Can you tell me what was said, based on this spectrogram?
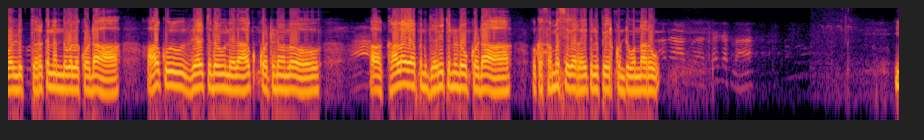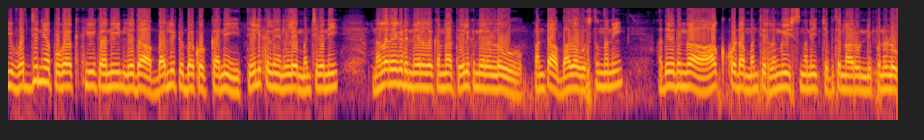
వాళ్ళు దొరకనందువల్ల కూడా ఆకు రేల్చడం లేదా ఆకు కొట్టడంలో ఆ కాలయాపన జరుగుతుండడం కూడా ఒక సమస్యగా రైతులు పేర్కొంటూ ఉన్నారు. ఈ వర్జీనియా పొగాకుకి కానీ లేదా బర్లీ టొబాకోకి కానీ తేలిక నేలలే మంచివని నల్లరేగడి నేలల కన్నా తేలిక నేలల్లో పంట బాగా వస్తుందని అదేవిధంగా ఆకు కూడా మంచి రంగు ఇస్తుందని చెబుతున్నారు నిపుణులు.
